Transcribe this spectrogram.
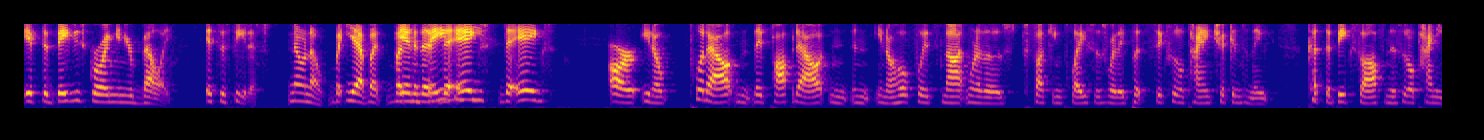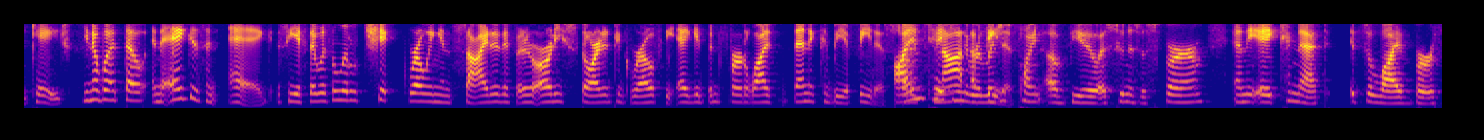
if the baby's growing in your belly, it's a fetus. No, no, but yeah, but but and the, the, baby. the eggs the eggs are you know put out and they pop it out and, and you know hopefully it's not one of those fucking places where they put six little tiny chickens and they cut the beaks off in this little tiny cage You know what though? An egg is an egg. See, if there was a little chick growing inside it, if it had already started to grow, if the egg had been fertilized, then it could be a fetus. I'm it's taking the religious fetus. point of view as soon as the sperm and the egg connect it's a live birth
